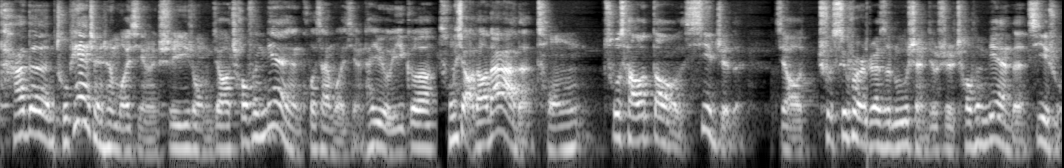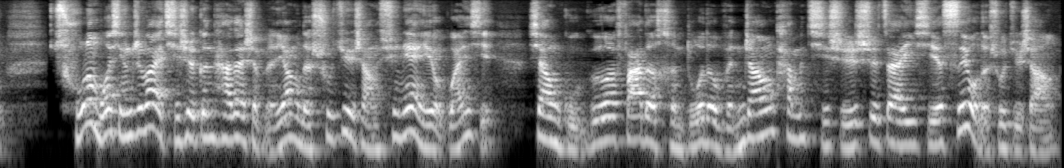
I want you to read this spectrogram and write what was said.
它的图片生成模型是一种叫超分辨扩散模型，它有一个从小到大的，从粗糙到细致的，叫 Super Resolution，就是超分辨的技术。除了模型之外，其实跟它在什么样的数据上训练也有关系。像谷歌发的很多的文章，他们其实是在一些私有的数据上，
